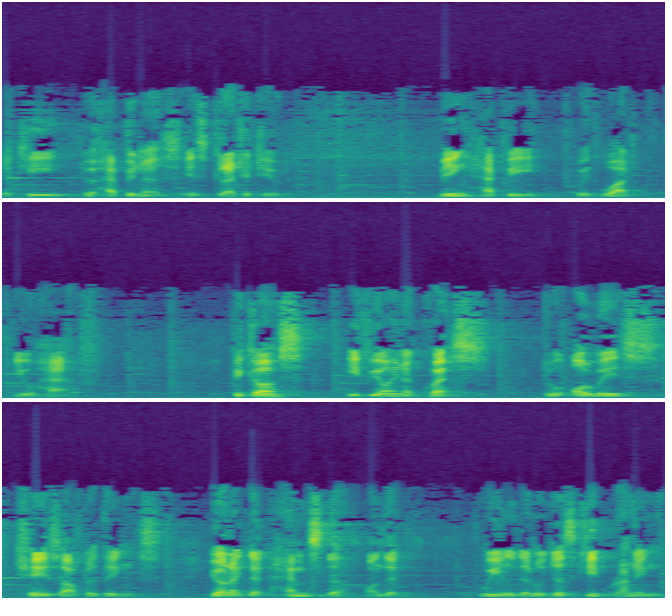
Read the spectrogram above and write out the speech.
The key to happiness is gratitude. Being happy with what you have. Because if you're in a quest to always chase after things, you're like that hamster on that wheel that will just keep running.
